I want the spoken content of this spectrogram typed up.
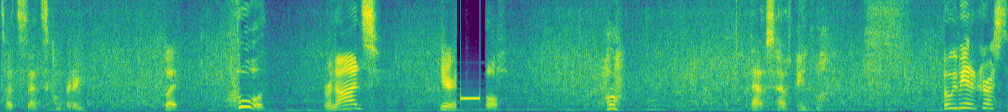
so that's that's comforting. But, whew, Raynaud's, you're an asshole. Huh. That was that was painful. But we made it across.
